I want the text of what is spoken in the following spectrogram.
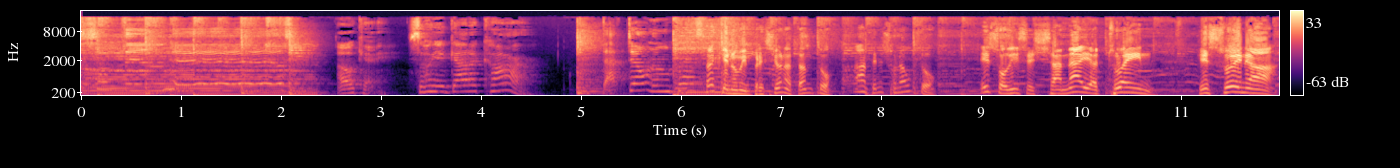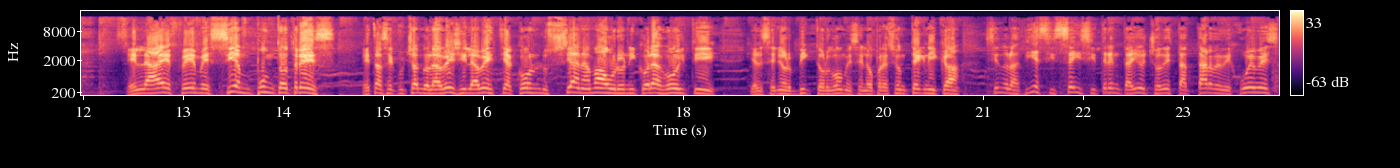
Something else. Okay, ¿Sabes que no me impresiona tanto? Ah, ¿tenés un auto? Eso dice Shania Twain, que suena en la FM 100.3. Estás escuchando La Bella y la Bestia con Luciana Mauro, Nicolás Goiti y al señor Víctor Gómez en la operación técnica, siendo las 16 y 38 de esta tarde de jueves,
